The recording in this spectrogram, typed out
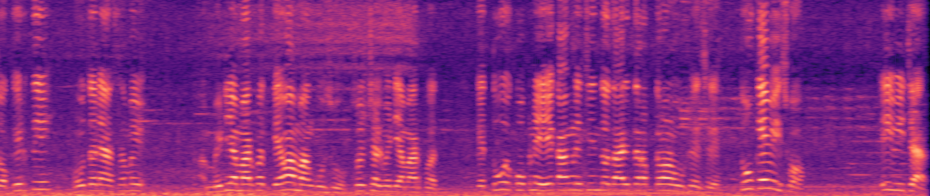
તો કીર્તિ, હું તને આ સમય મીડિયા મારફત કહેવા માંગુ છું, સોશિયલ મીડિયા મારફત, કે તું કોકને એક આંગળી ચીંધો તારી તરફ ત્રણ ઉઠે છે. તું કેવી છો? એ વિચાર.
